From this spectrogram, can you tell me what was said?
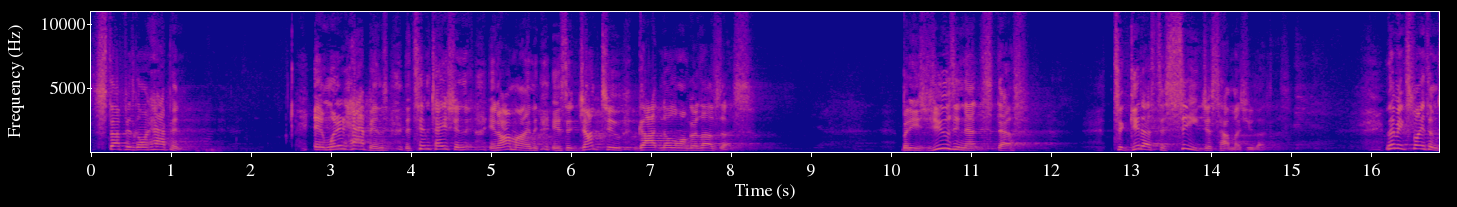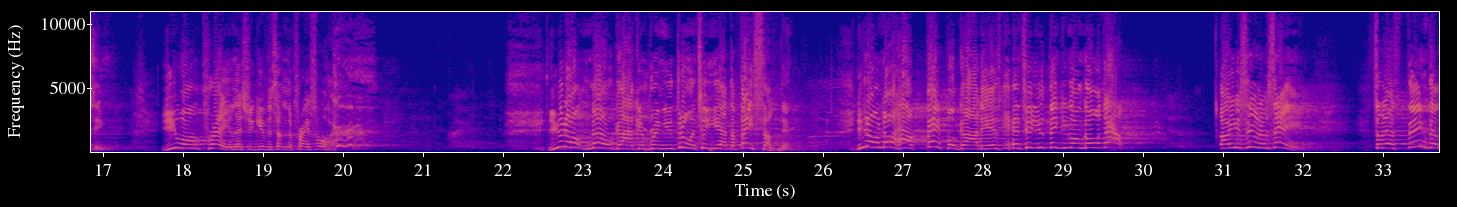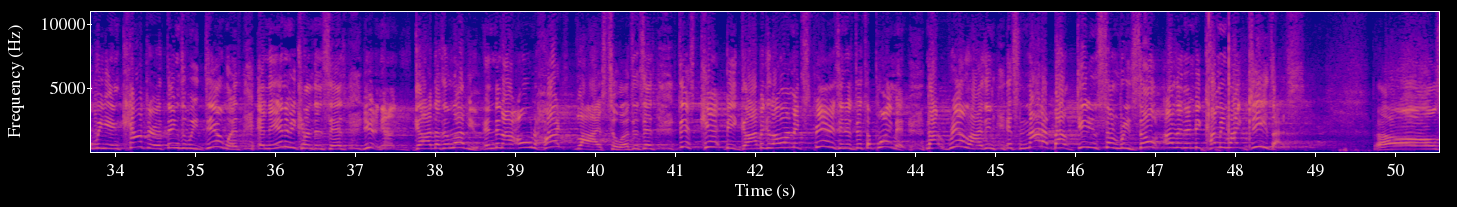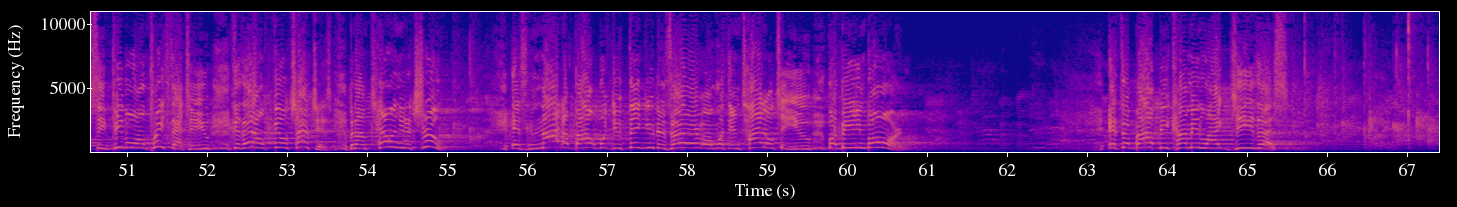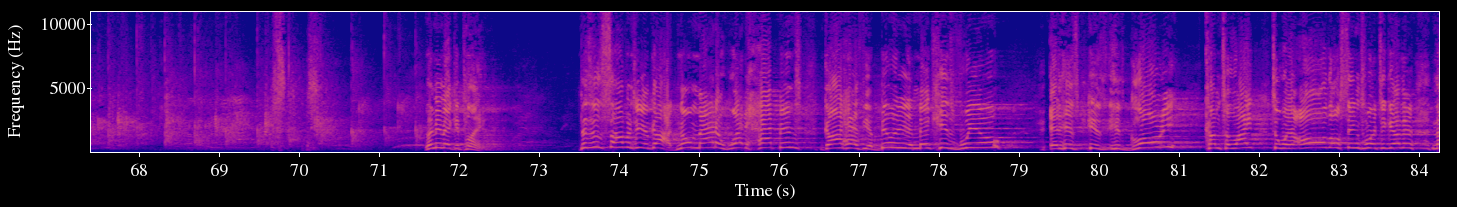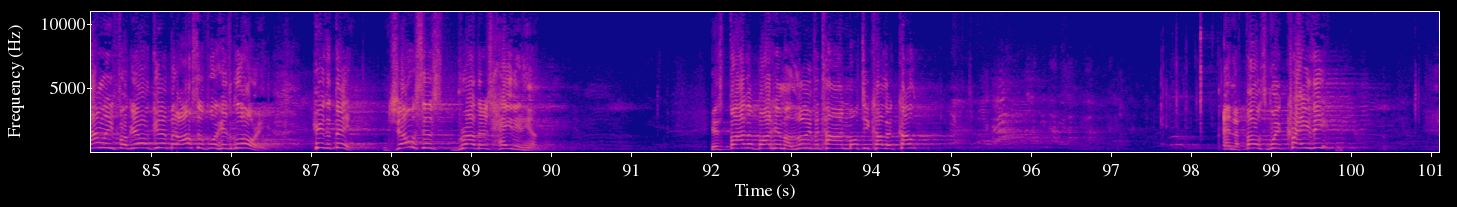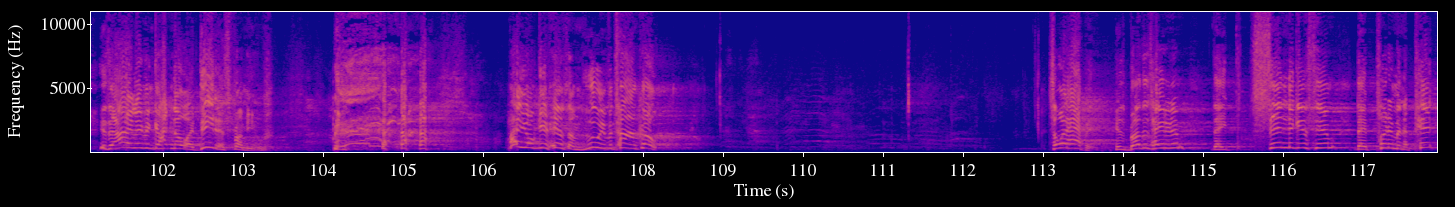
Stuff is going to happen. And when it happens, the temptation in our mind is to jump to God no longer loves us. But he's using that stuff to get us to see just how much he loves us. Let me explain something to you. You won't pray unless you're given something to pray for. you don't know God can bring you through until you have to face something. You don't know how faithful God is until you think you're going to go without. Are you see what I'm saying? So there's things that we encounter, things that we deal with, and the enemy comes and says, you, you know, God doesn't love you. And then our own heart lies to us and says, this can't be God because all I'm experiencing is disappointment. Not realizing it's not about getting some result other than becoming like Jesus. Oh, see, people won't preach that to you because they don't fill churches. But I'm telling you the truth. It's not about what you think you deserve or what's entitled to you for being born. It's about becoming like Jesus. Let me make it plain. This is the sovereignty of God. No matter what happens, God has the ability to make his will and his, his, his glory come to light to where all those things work together, not only for your good, but also for his glory. Here's the thing Joseph's brothers hated him. His father bought him a Louis Vuitton multicolored coat. And the folks went crazy. He said, I ain't even got no Adidas from you. How you gonna give him some Louis Vuitton coat? So what happened? His brothers hated him. They sinned against him. They put him in a pit,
